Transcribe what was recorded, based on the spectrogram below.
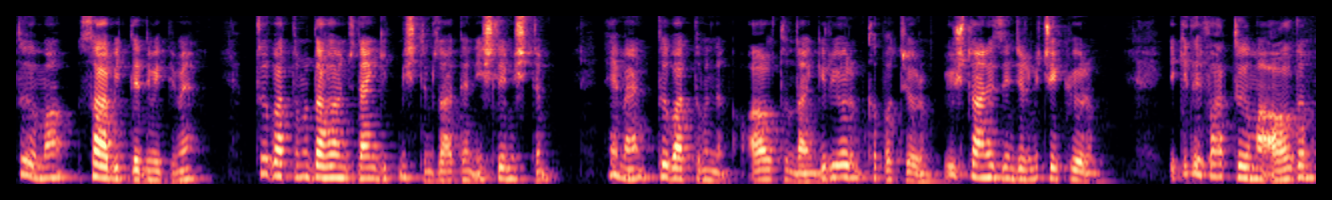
Tığıma sabitledim ipimi. Tığ battımı daha önceden gitmiştim zaten işlemiştim. Hemen tığ battımının altından giriyorum kapatıyorum. 3 tane zincirimi çekiyorum. 2 defa tığımı aldım.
